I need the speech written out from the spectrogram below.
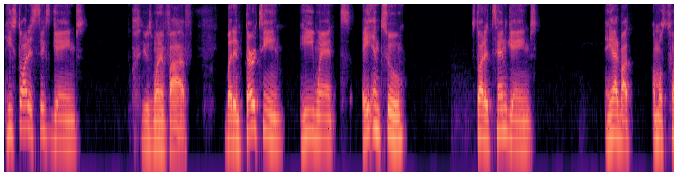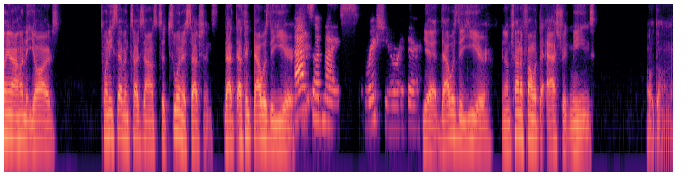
he started six games. He was one in five. But in 13, he went eight and two, started 10 games. He had about almost 2,900 yards, 27 touchdowns to two interceptions. That I think that was the year. That's a nice ratio right there. Yeah, that was the year. And I'm trying to find what the asterisk means. Hold on.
